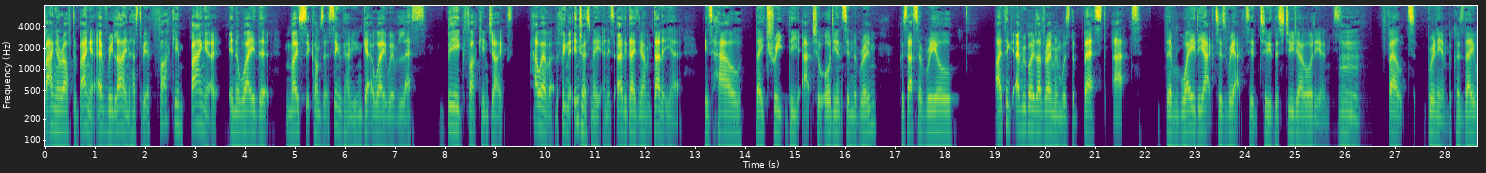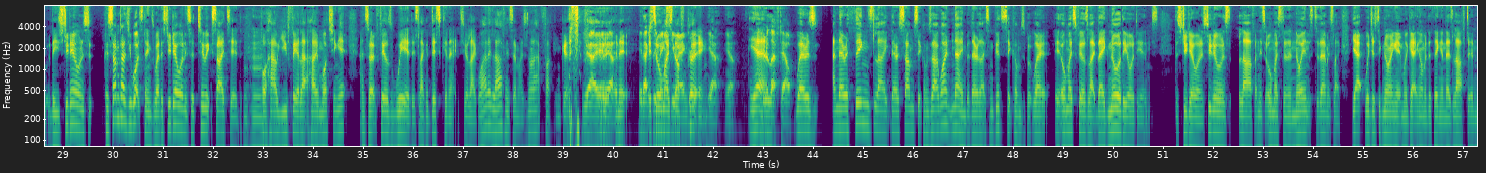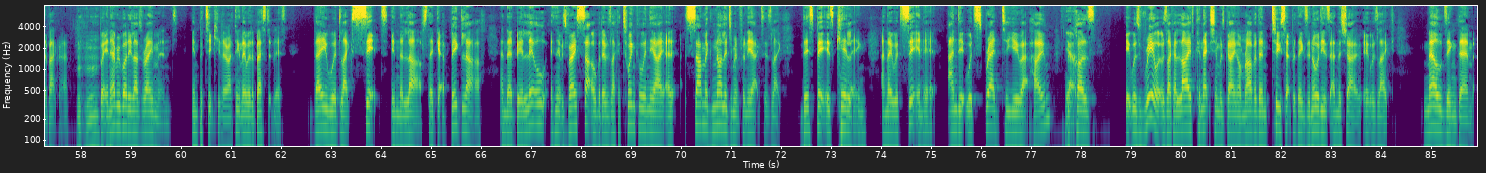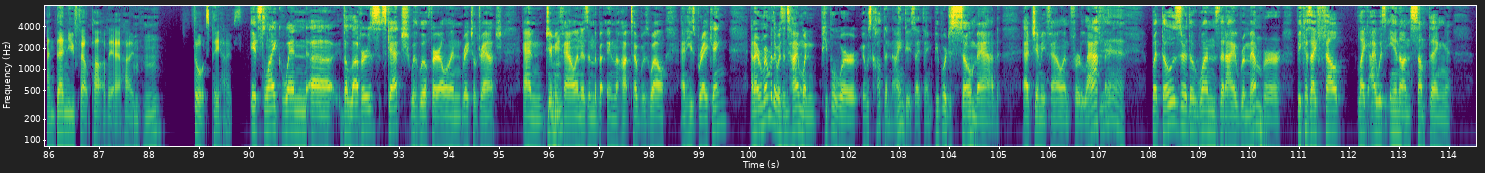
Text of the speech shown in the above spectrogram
banger after banger. Every line has to be a fucking banger in a way that most sitcoms that are single cam you can get away with less big fucking jokes. However, the thing that interests me, and it's early days and you haven't done it yet, is how they treat the actual audience in the room. Because that's a real. I think Everybody Loves Raymond was the best at the way the actors reacted to the studio audience hmm. felt brilliant because they the studio audience, because sometimes you watch things where the studio audience are too excited Mm-hmm. for how you feel at home watching it, and so it feels weird. It's like a disconnect. You're like, why are they laughing so much? It's not that fucking good. Yeah, yeah, and it, yeah. And it, it actually it's makes almost you off-putting. angry. Yeah, yeah, Yeah. You're left out. Whereas, and there are things like there are some sitcoms I won't name, but there are like some good sitcoms, but where it almost feels like they ignore the audience, the studio audience. Studio audience laugh, and it's almost an annoyance to them. It's like, yeah, we're just ignoring it and we're getting on with the thing, and there's laughter in the background. Mm-hmm. But in Everybody Loves Raymond, in particular, I think they were the best at this. They would like sit in the laughs. They'd get a big laugh. And there'd be a little, and it was very subtle, but there was like a twinkle in the eye, uh, some acknowledgement from the actors, like this bit is killing, and they would sit in it, and it would spread to you at home Yeah. because it was real. It was like a live connection was going on rather than two separate things, an audience and the show. It was like melding them, and then you felt part of it at home. Mm-hmm. Thoughts, Pete Holmes? It's like when uh, the Lovers sketch with Will Ferrell and Rachel Dratch, and Jimmy Mm-hmm. Fallon is in the in the hot tub as well, and he's breaking. And I remember there was Mm-hmm. a time when people were. It was called the '90s, I think. People were just so mad at Jimmy Fallon for laughing. Yeah. But those are the ones that I remember because I felt like I was in on something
